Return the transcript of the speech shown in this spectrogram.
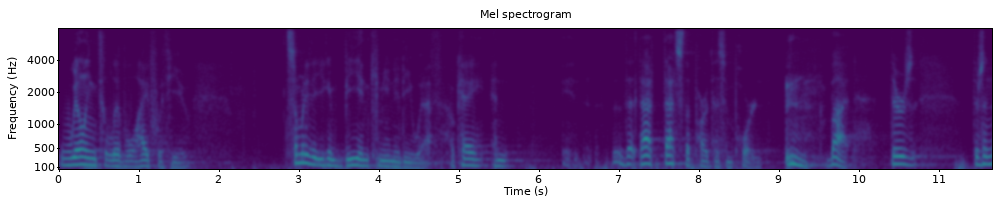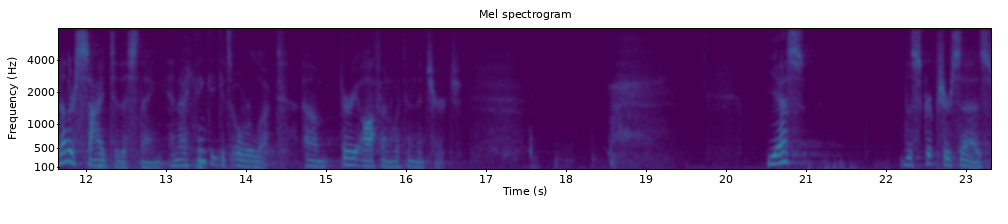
willing to live life with you, somebody that you can be in community with, okay? And that, that, that's the part that's important. but there's, there's another side to this thing, and I think it gets overlooked um, very often within the church. Yes, the scripture says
